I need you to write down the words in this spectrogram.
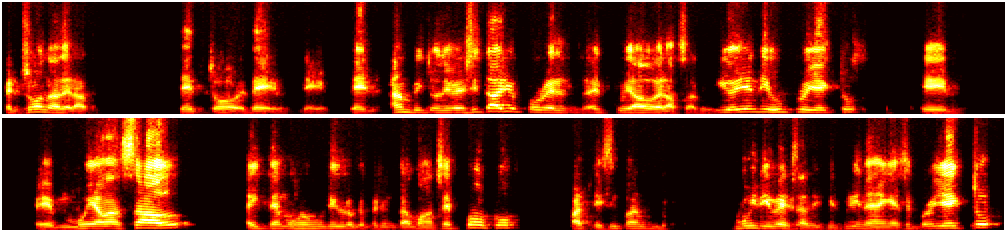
personas de la, de todo, de, del ámbito universitario por el, el, cuidado de la salud. Y hoy en día es un proyecto eh, eh, muy avanzado. Ahí tenemos un libro que presentamos hace poco. Participan muy diversas disciplinas en ese proyecto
